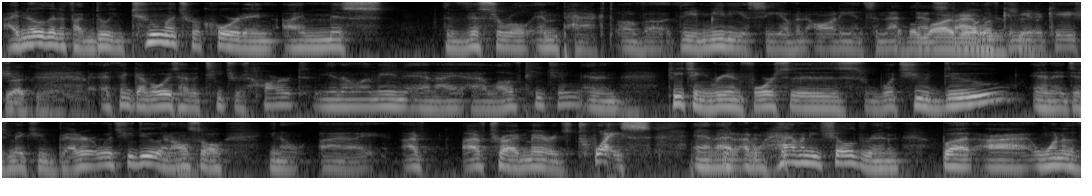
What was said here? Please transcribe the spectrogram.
I know that if I'm doing too much recording, I miss the visceral impact of uh, the immediacy of an audience and that, that style audience, of yeah, communication. exactly. I think I've always had a teacher's heart, you know what I mean? And I, I love teaching, and teaching reinforces what you do, and it just makes you better at what you do. And also, you know, I, I've, I've tried marriage twice, and I, I don't have any children, but I, one of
